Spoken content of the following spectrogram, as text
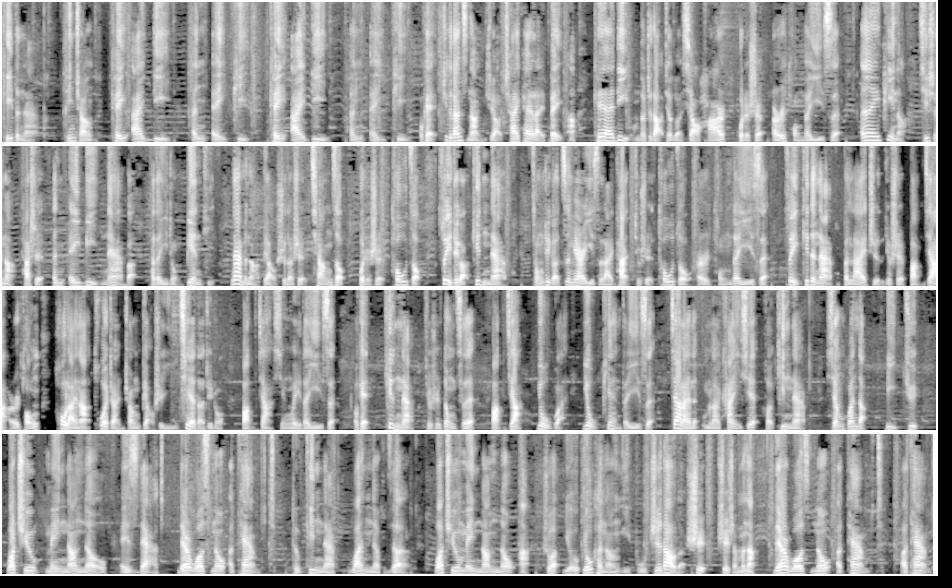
kidnap 拼成 k i d n a p，k i d n a p。OK，这个单词呢，你需要拆开来背啊。k i d 我们都知道叫做小孩儿或者是儿童的意思。N A P 呢，其实呢，它是 N A B nab 它的一种变体。nab 呢，表示的是抢走或者是偷走，所以这个 kidnap 从这个字面意思来看，就是偷走儿童的意思。所以 kidnap 本来指的就是绑架儿童，后来呢，拓展成表示一切的这种绑架行为的意思。OK，kidnap 就是动词，绑架、诱拐、诱骗的意思。接下来呢，我们来看一些和 kidnap 相关的例句。What you may not know is that there was no attempt to kidnap one of them. What you may not know 啊，说有有可能你不知道的是是什么呢？There was no attempt. Attempt.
